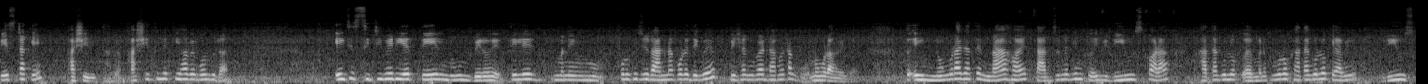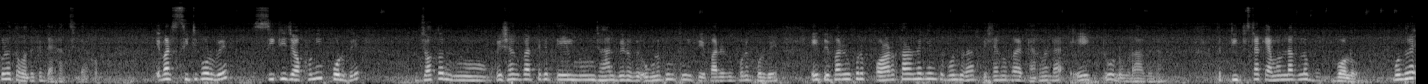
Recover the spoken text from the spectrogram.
পেস্টটাকে ফাঁসিয়ে দিতে হবে। ফাঁসিয়ে দিলে কী হবে বন্ধুরা? এই যে সিটি বেরিয়ে তেল, নুন বেরোয়, তেলের মানে কোনো কিছু রান্না করে দেখবে প্রেশার কুকারের ঢাকনাটা নোংরা হয়ে যায়। তো এই নোংরা যাতে না হয় তার জন্য কিন্তু এই রিউজ করা খাতাগুলো মানে পুরোনো খাতাগুলোকে আমি রিউজ করে তোমাদেরকে দেখাচ্ছি, দেখো। এবার সিটি পড়বে সিটি যখনই পড়বে যত প্রেশার কুকার থেকে তেল, নুন, ঝাল বেরোবে, ওগুলো কিন্তু এই পেপারের উপরে পড়বে। এই পেপারের উপরে পড়ার কারণে কিন্তু বন্ধুরা প্রেশার কুকারের ঢাকনাটা একটুও নোংরা হবে না। তো টিপসটা কেমন লাগল বলো। বন্ধুরা,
